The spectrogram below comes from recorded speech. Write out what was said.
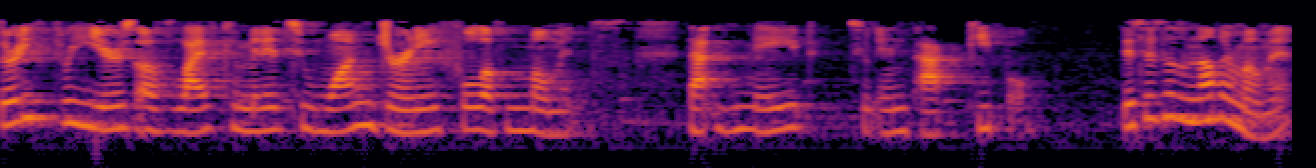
33 years of life committed to one journey full of moments that made to impact people. This is another moment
